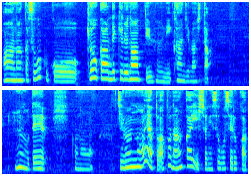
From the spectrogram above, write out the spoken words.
ああなんかすごくこう共感できるなっていうふうに感じました。なのでこの自分の親とあと何回一緒に過ごせるかっ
